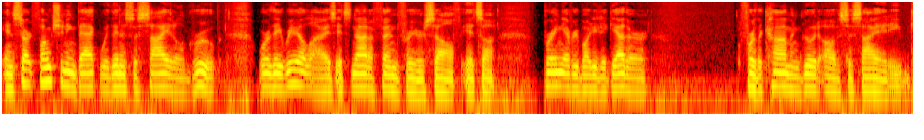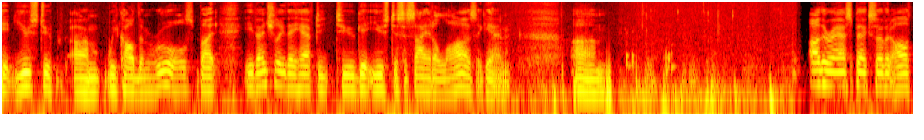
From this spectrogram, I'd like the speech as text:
and start functioning back within a societal group where they realize it's not a fend for yourself, it's a bring everybody together for the common good of society. Get used to, um, we called them rules, but eventually they have to, to get used to societal laws again. Um, other aspects of it all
